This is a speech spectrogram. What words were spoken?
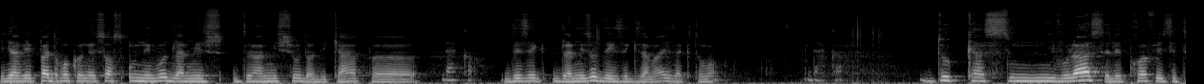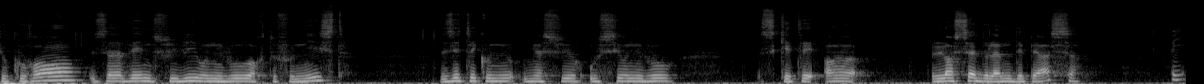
il n'y avait pas de reconnaissance au niveau de la, de la mission d'handicap. D'accord. de la mise des examens, exactement. D'accord. Donc à ce niveau-là, c'est les profs, ils étaient au courant. J'avais une suivi au niveau orthophoniste. J'étais connu, bien sûr, aussi au niveau ce qui était euh, l'ancêtre de la MDPH. Oui.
